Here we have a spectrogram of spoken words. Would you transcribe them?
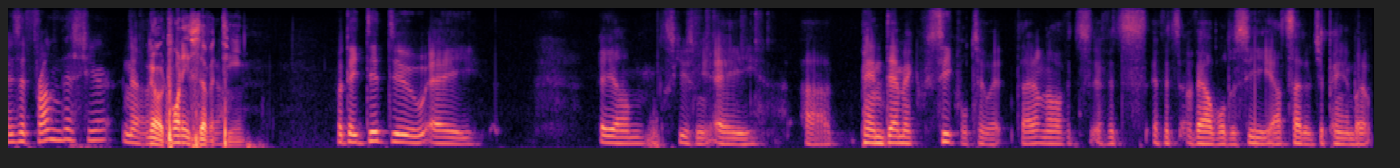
Is it from this year? No. No, a couple years ago. 2017. But they did do a a um excuse me a uh, pandemic sequel to it. I don't know if it's if it's if it's available to see outside of Japan, but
